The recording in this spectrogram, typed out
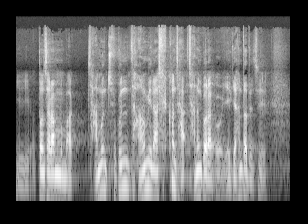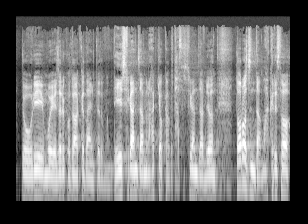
이 어떤 사람은 막 잠은 죽은 다음이나 실컷 자, 자는 거라고 얘기한다든지 또 우리 뭐 예전에 고등학교 다닐 때도 막 4시간 자면 합격하고 5시간 자면 떨어진다. 막 그래서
